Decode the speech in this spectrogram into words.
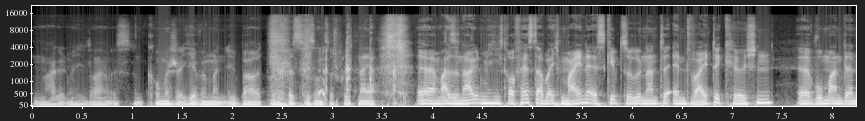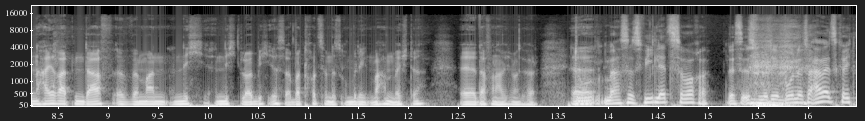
nagelt mich nicht drauf, ist ein komischer hier, wenn man über Christus und so spricht. Naja, ähm, also nagelt mich nicht drauf fest, aber ich meine, es gibt sogenannte entweihte Kirchen, äh, wo man denn heiraten darf, äh, wenn man nicht, nicht gläubig ist, aber trotzdem das unbedingt machen möchte. Äh, davon habe ich mal gehört. Du Äh, machst es wie letzte Woche. Das ist mit dem Bundesarbeitsgericht.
